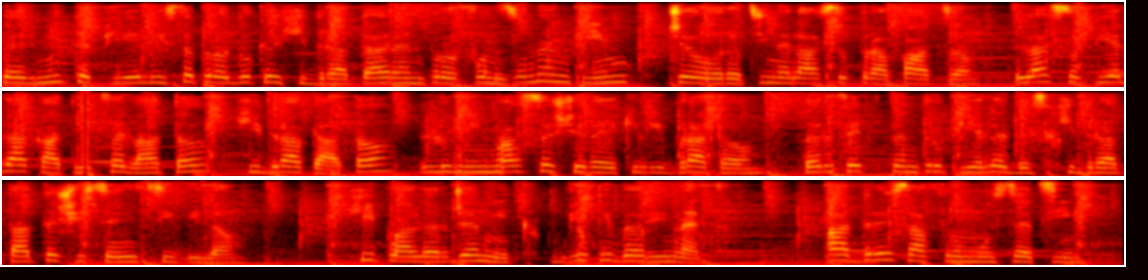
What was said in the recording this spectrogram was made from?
permite pielii să producă hidratare în profunzime în timp ce o reține la suprafață, lasă pielea catifelată, hidratată, luminoasă și reechilibrată, perfect pentru piele deshidratată și sensibilă. Hipoalergenic, Beauty Berinet. Adresa frumuseții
